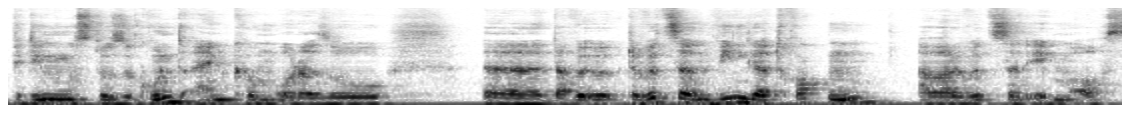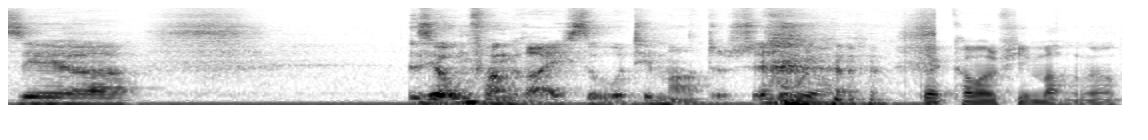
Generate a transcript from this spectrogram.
bedingungslose Grundeinkommen oder so. Äh, da da wird es dann weniger trocken, aber da wird es dann eben auch sehr, sehr umfangreich, so thematisch. Oh ja, da kann man viel machen, ja.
